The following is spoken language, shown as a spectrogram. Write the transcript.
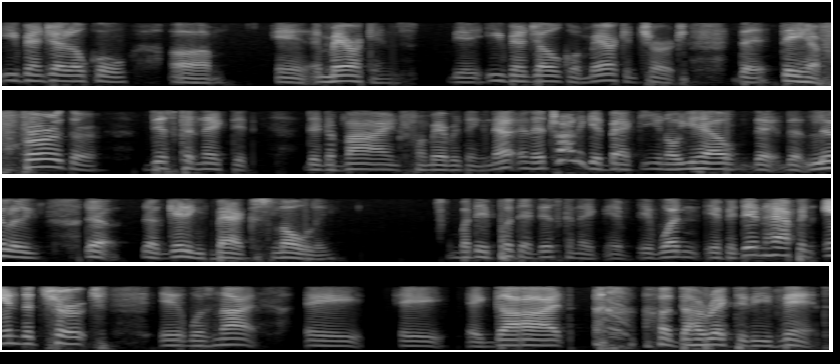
evangelical um in americans the evangelical american church that they have further disconnected the divine from everything. And, that, and they're trying to get back. You know, you have that that literally they're they're getting back slowly, but they put that disconnect. If it wasn't, if it didn't happen in the church, it was not a a a God directed event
